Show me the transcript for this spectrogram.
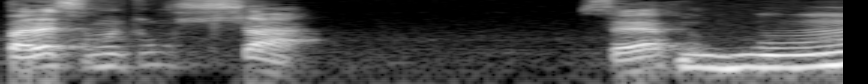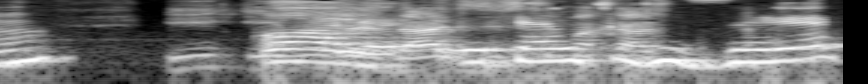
parece muito um chá, certo? Uhum. E, e Olha, verdade, eu quero te dizer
